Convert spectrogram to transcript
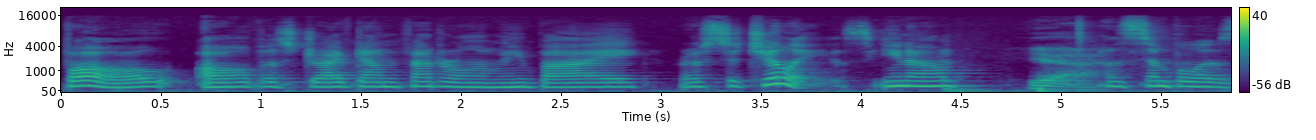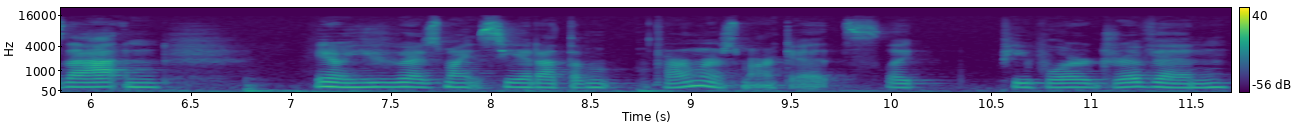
fall all of us drive down federal and we buy roasted chilies you know Yeah. as simple as that and you know you guys might see it at the farmers markets like people are driven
